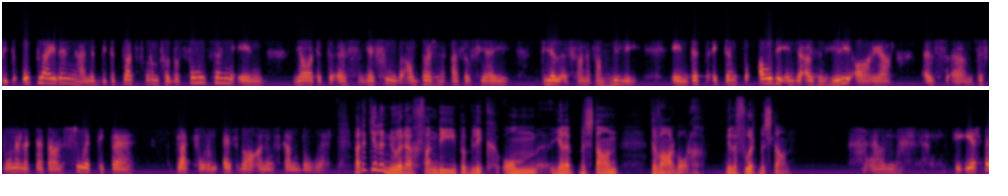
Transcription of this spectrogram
bied opleiding, hulle bied 'n platform vir befondsing en ja, dit is jy voel amper asof jy deel is van 'n familie. En dit ek dink al die NGO's in hierdie area is ehm um, dis wonderlik dat daar so 'n tipe platform is waaraan ons kan behoort. Wat het julle nodig van die publiek om julle bestaan te waarborg? Julle voortbestaan. Ehm um, die eerste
